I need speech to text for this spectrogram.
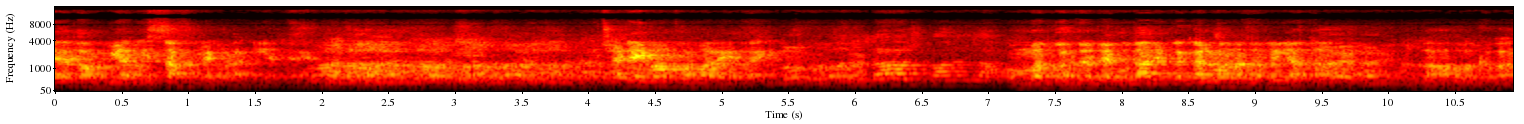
جائے گا تو انبیاء کی صف میں کھڑا کیا جائے گا۔ چھٹے امام فرما رہے ہیں بھائی۔ امت کو حضرت ابو طالب کا کلمہ نظر نہیں آتا۔ اللہ اکبر۔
